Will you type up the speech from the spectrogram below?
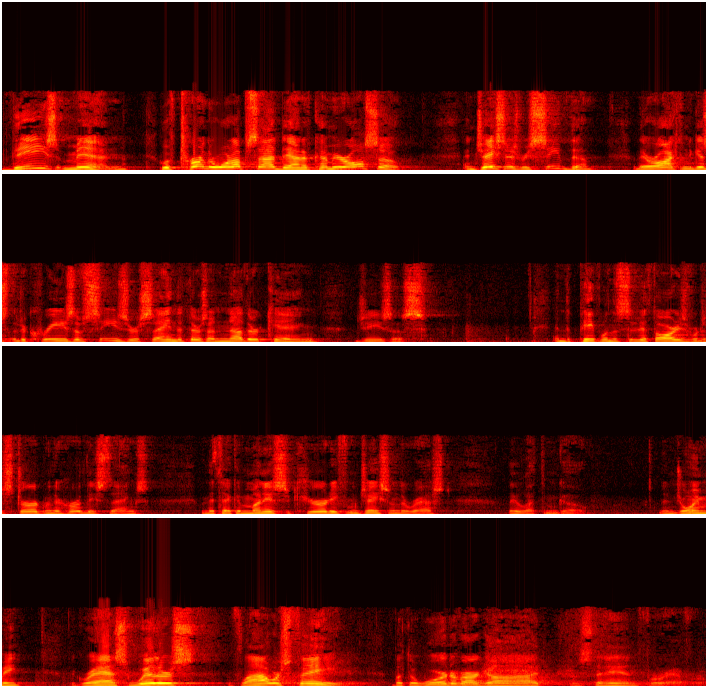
These men who have turned the world upside down have come here also. And Jason has received them. They are acting against the decrees of Caesar, saying that there's another king, Jesus. And the people in the city authorities were disturbed when they heard these things. When they taken money as security from Jason and the rest, they let them go. Then join me. The grass withers the flowers fade, but the word of our God will stand forever.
